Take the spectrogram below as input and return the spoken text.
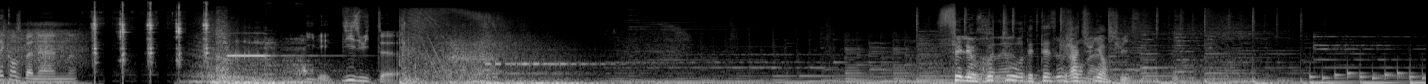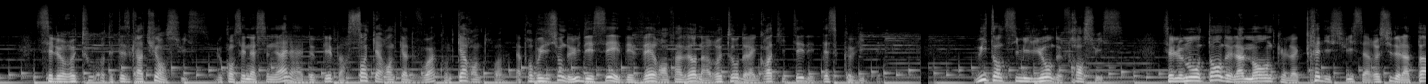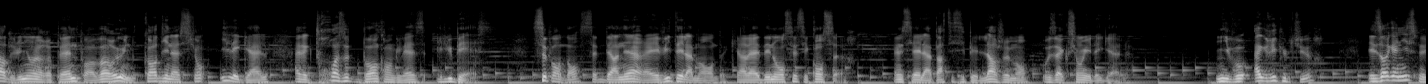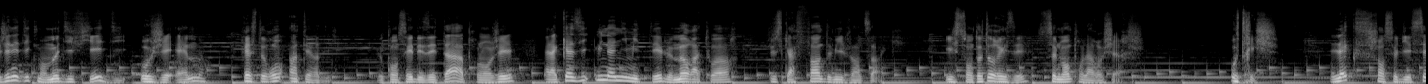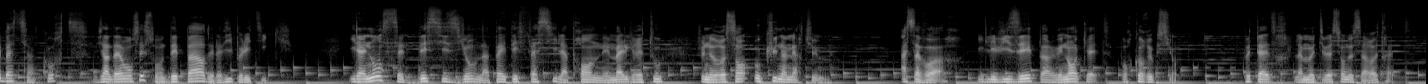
Fréquence banane. Il est 18h. C'est le retour des tests gratuits en Suisse. C'est le retour des tests gratuits en Suisse. Le Conseil national a adopté par 144 voix contre 43 la proposition de l'UDC et des Verts en faveur d'un retour de la gratuité des tests Covid. 86 millions de francs suisses. C'est le montant de l'amende que le Crédit Suisse a reçu de la part de l'Union européenne pour avoir eu une coordination illégale avec trois autres banques anglaises et l'UBS. Cependant, cette dernière a évité l'amende car elle a dénoncé ses consoeurs, même si elle a participé largement aux actions illégales. Niveau agriculture, les organismes génétiquement modifiés, dits OGM, resteront interdits. Le Conseil des États a prolongé à la quasi-unanimité le moratoire jusqu'à fin 2025. Ils sont autorisés seulement pour la recherche. Autriche. L'ex-chancelier Sébastien Kurz vient d'annoncer son départ de la vie politique. Il annonce cette décision n'a pas été facile à prendre, mais malgré tout, je ne ressens aucune amertume. À savoir, il est visé par une enquête pour corruption. Peut-être la motivation de sa retraite. –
